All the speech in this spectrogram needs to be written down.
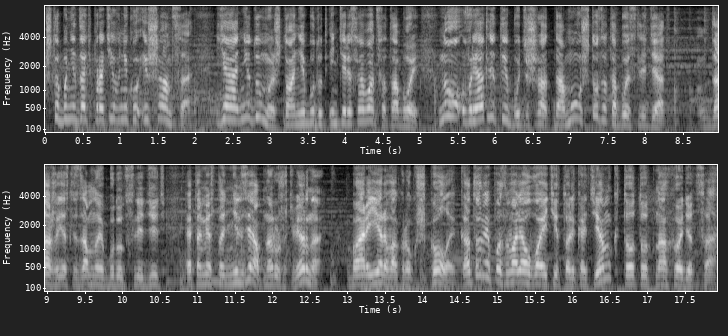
чтобы не дать противнику и шанса. Я не думаю, что они будут интересоваться тобой, но вряд ли ты будешь рад тому, что за тобой следят. Даже если за мной будут следить, это место нельзя обнаружить, верно? Барьер вокруг школы, который позволял войти только тем, кто тут находится.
